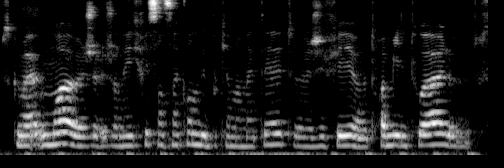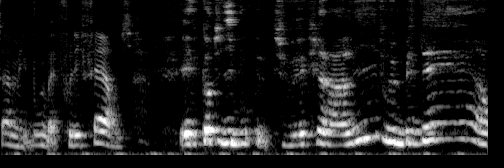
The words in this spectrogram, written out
Parce que Ouais. moi, je- j'en ai écrit 150 des bouquins dans ma tête, j'ai fait euh, 3000 toiles, tout ça, mais bon, bah, faut les faire aussi. Et quand tu dis tu veux écrire un livre, une BD, un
